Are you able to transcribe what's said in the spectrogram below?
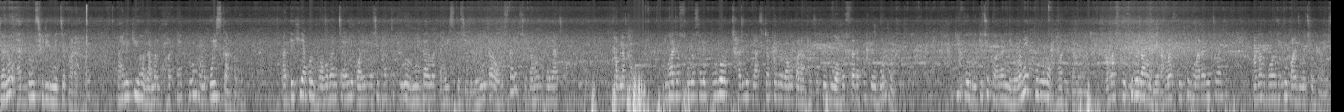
যেন একদম সিঁড়ির নিচে করা হয়। তাহলে কি হবে? আমার ঘরটা একটু মানে পরিষ্কার হবে। আর দেখি এখন ভগবান চাইলে পরের বছর ভাবছি পুরো রুমটা আমার টাইলস বসিয়ে দেবো। রুমটার অবস্থা দেখছ কেমন হয়ে আছে? খাবলা খাব দু হাজার ষোলো সালে পুরো ছাড়িয়ে প্লাস্টার করে রং করা হয়েছে? কিন্তু অবস্থা দেখো, কেউ বলব কী করব? কিছু করার নেই। অনেক পুরনো ঘর এটা আমার। আমার শ্বশুরের আমলের আমার শ্বশুর মারা গেছে আগে। আমার বয়স যখন পাঁচ বছর বয়স।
